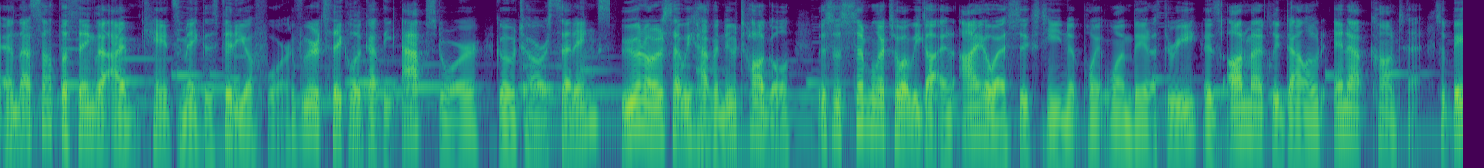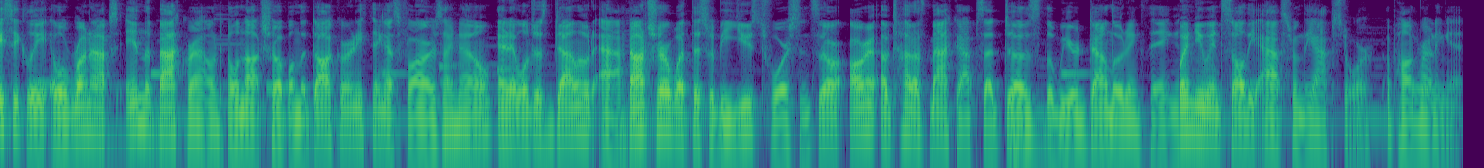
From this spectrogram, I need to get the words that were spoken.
And that's not the thing that I came to make this video for. If we were to take a look at the App Store, go to our settings, we will notice that we have a new toggle. This is similar to what we got in iOS 16.1 Beta 3, is automatically download in-app content. So basically, it will run apps in the background, it will not show up on the dock or anything as far as I know, and it will just download apps. Not sure what this would be used for since there aren't a ton of Mac apps that does the weird downloading thing when you install the apps from the App Store upon running it.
